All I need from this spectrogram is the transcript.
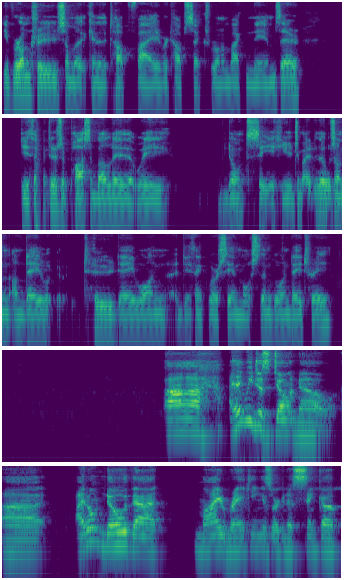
you've run through some of the kind of the top five or top six running back names there. Do you think there's a possibility that we don't see a huge amount of those on, on day two, day one? Do you think we're seeing most of them go on day three? Uh, I think we just don't know. Uh, I don't know that my rankings are going to sync up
